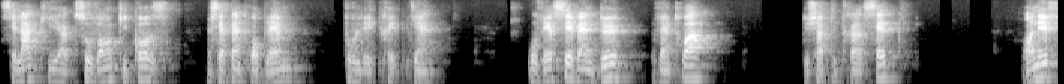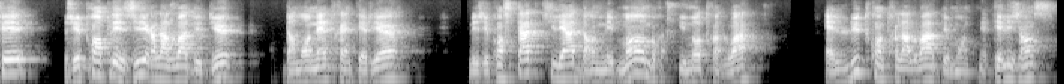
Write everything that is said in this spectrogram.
c'est là qui souvent qui cause un certain problème pour les chrétiens. Au verset 22, 23 du chapitre 7, en effet, je prends plaisir à la loi de Dieu dans mon être intérieur, mais je constate qu'il y a dans mes membres une autre loi. Elle lutte contre la loi de mon intelligence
